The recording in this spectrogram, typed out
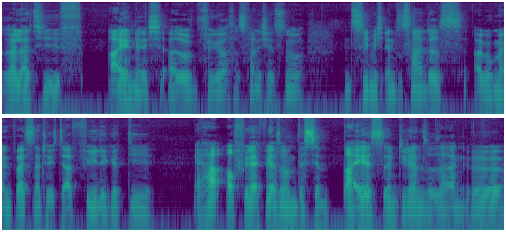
relativ einig. Also, wie gesagt, das fand ich jetzt nur ein ziemlich interessantes Argument, weil es natürlich da viele gibt, die ja auch vielleicht wieder so ein bisschen biased sind, die dann so sagen, öh,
